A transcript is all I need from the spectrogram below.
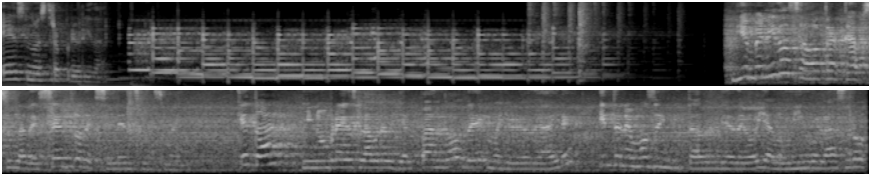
es nuestra prioridad. Bienvenidos a otra cápsula de Centro de Excelencia Smile. ¿Qué tal? Mi nombre es Laura Villalpando de Mayoría de Aire y tenemos de invitado el día de hoy a Domingo Lázaro.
